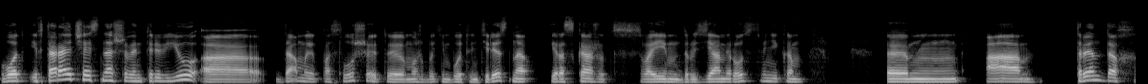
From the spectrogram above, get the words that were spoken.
Вот, и вторая часть нашего интервью, а, дамы послушают, э, может быть, им будет интересно, и расскажут своим друзьям и родственникам эм, о трендах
